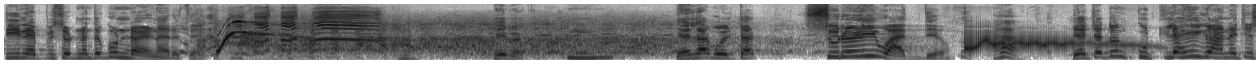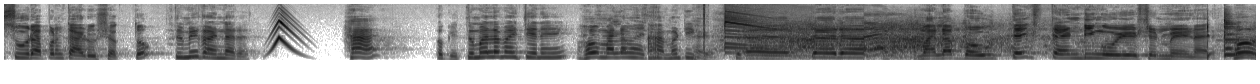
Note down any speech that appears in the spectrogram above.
तीन एपिसोड नंतर गुंडाळणारच आहे. हे बघ. याला बोलतात सुरळी वाद्य. हा. याच्यातून कुठल्याही गाण्याचे सूर आपण काढू शकतो. तुम्ही काढणार आहात? हा. ओके तुम्हाला माहिती आहे ना हे? हो मला माहिती. हा, मग ठीक आहे. अं, तर अं, मला बहुतेक स्टँडिंग ओवेशन मिळणार आहे. हो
